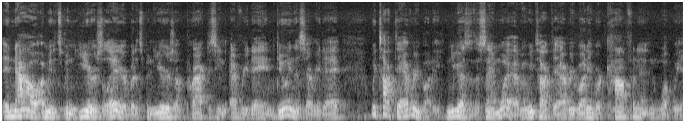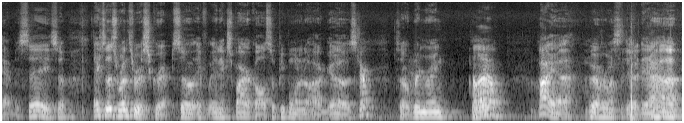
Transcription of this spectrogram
And now, I mean, it's been years later, but it's been years of practicing every day and doing this every day. We talk to everybody, and you guys are the same way. I mean, we talk to everybody. We're confident in what we have to say. So, actually, let's run through a script. So, if an expire call, so people want to know how it goes. Sure. So, ring, ring. hello Hi, uh, whoever wants to do it. Yeah. Uh,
